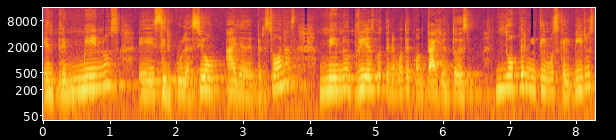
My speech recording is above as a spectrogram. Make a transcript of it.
Entre menos eh, circulación haya de personas, menos riesgo tenemos de contagio. Entonces, no permitimos que el virus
